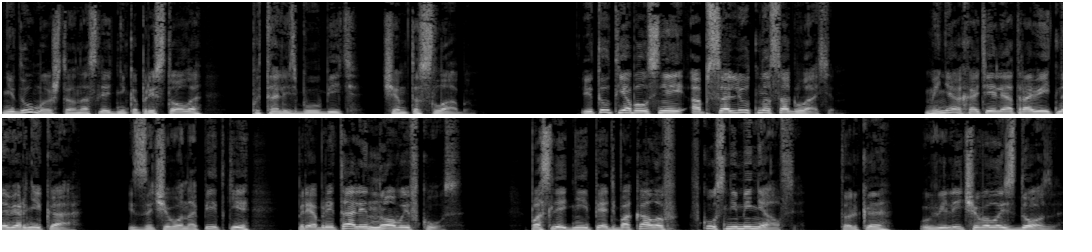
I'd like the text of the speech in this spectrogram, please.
Не думаю, что наследника престола пытались бы убить чем-то слабым. И тут я был с ней абсолютно согласен. Меня хотели отравить наверняка, из-за чего напитки приобретали новый вкус. Последние пять бокалов вкус не менялся, только увеличивалась доза.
